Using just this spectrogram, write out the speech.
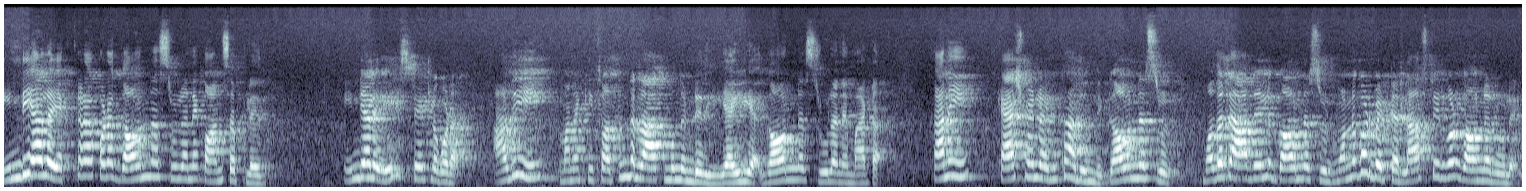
ఇండియాలో ఎక్కడా కూడా గవర్నర్స్ రూల్ అనే కాన్సెప్ట్ లేదు. ఇండియాలో ఏ స్టేట్లో కూడా. అది మనకి స్వతంత్రం రాకముందు ఉండేది ఈ ఐడియా గవర్నర్స్ రూల్ అనే మాట. కానీ కాశ్మీర్లో ఇంకా అది ఉంది గవర్నర్స్ రూల్ మొదట ఆరు గవర్నర్స్ రూల్ మొన్న కూడా పెట్టారు లాస్ట్ ఇయర్ కూడా గవర్నర్ రూలే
